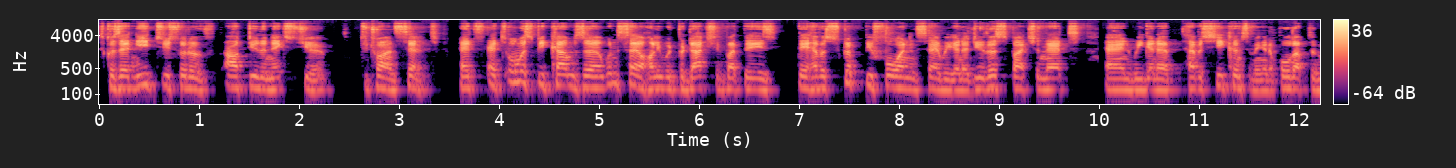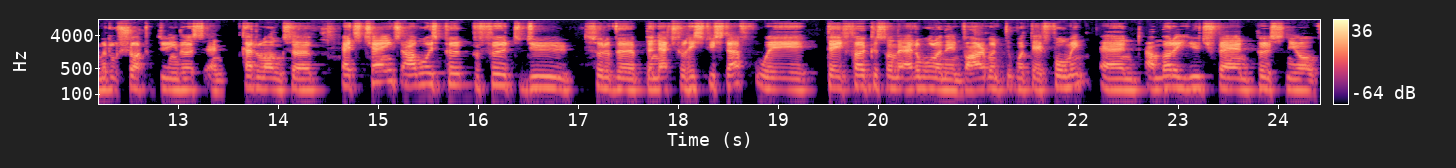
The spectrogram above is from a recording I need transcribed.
because they need to sort of outdo the next year to try and sell it. It's, it almost becomes, I wouldn't say a Hollywood production, but there's they have a script beforehand and say we're going to do this much and that, and we're going to have a sequence and we're going to build up the middle shot of doing this and cut along. So it's changed. I've always per- preferred to do sort of the, the natural history stuff where they focus on the animal and the environment, what they're forming. And I'm not a huge fan personally of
